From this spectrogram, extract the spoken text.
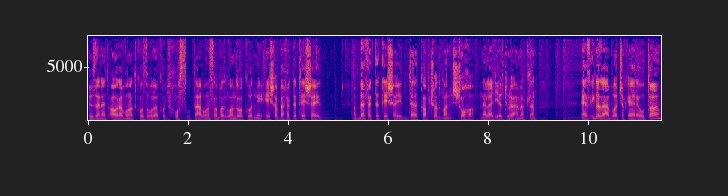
üzenet arra vonatkozólag, hogy hosszú távon szabad gondolkodni, és a befektetéseid, a befektetéseiddel kapcsolatban soha ne legyél türelmetlen. Ez igazából csak erre utal,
